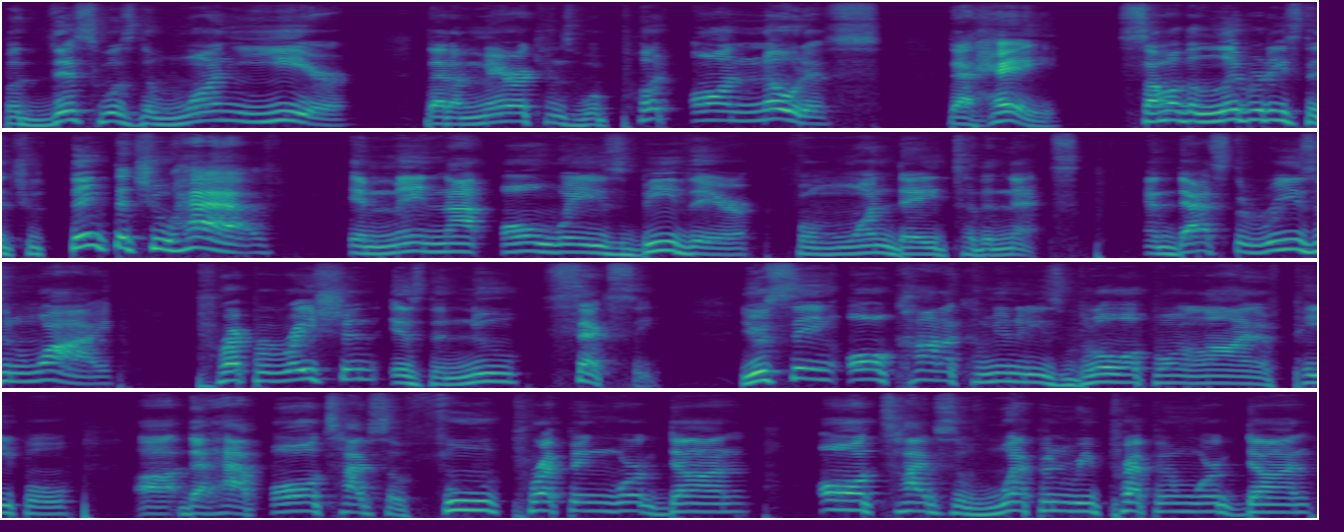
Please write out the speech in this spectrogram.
But this was the one year that Americans were put on notice that, hey, some of the liberties that you think that you have, it may not always be there from one day to the next. And that's the reason why preparation is the new sexy. You're seeing all kind of communities blow up online of people uh, that have all types of food prepping work done, all types of weaponry prepping work done,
